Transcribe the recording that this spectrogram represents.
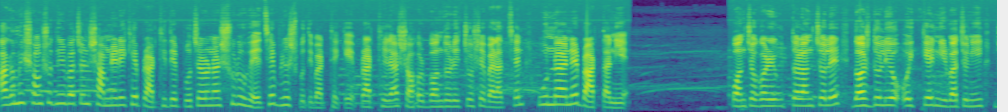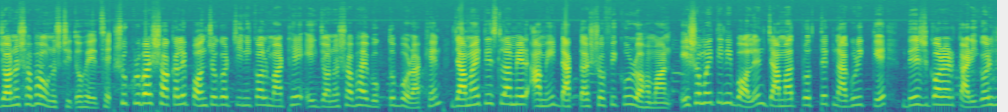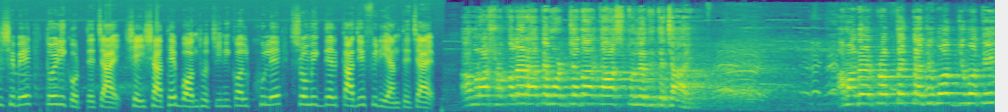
আগামী সংসদ নির্বাচন সামনে রেখে প্রার্থীদের প্রচারণা শুরু হয়েছে বৃহস্পতিবার থেকে। প্রার্থীরা শহর বন্দরে চষে বেড়াচ্ছেন উন্নয়নের বার্তা নিয়ে। পঞ্চগড়ের উত্তরাঞ্চলে দশ দলীয় ঐক্যের নির্বাচনী জনসভা অনুষ্ঠিত হয়েছে। শুক্রবার সকালে পঞ্চগড় চিনিকল মাঠে এই জনসভায় বক্তব্য রাখেন জামায়াত ইসলামের আমির ডাক্তার শফিকুর রহমান। এ সময় তিনি বলেন, জামাত প্রত্যেক নাগরিককে দেশ গড়ার কারিগর হিসেবে তৈরি করতে চায়, সেই সাথে বন্ধ চিনিকল খুলে শ্রমিকদের কাজে ফিরিয়ে আনতে চায়। আমরা সকলের হাতে মর্যাদার কাজ তুলে দিতে চাই। আমাদের প্রত্যেকটা যুবক, যুবতী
